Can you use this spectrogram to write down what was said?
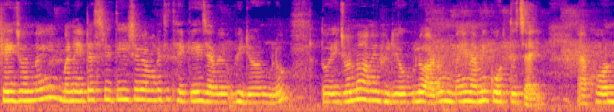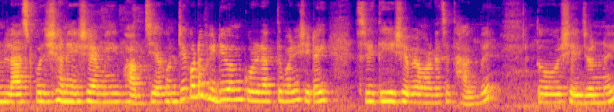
সেই জন্যই মানে এটা স্মৃতি হিসেবে আমার কাছে থেকেই যাবে ভিডিওগুলো। তো এই জন্য আমি ভিডিওগুলো আরও মেন আমি করতে চাই। এখন লাস্ট পজিশনে এসে আমি ভাবছি এখন যে কটা ভিডিও আমি করে রাখতে পারি সেটাই স্মৃতি হিসেবে আমার কাছে থাকবে। তো সেই জন্যই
